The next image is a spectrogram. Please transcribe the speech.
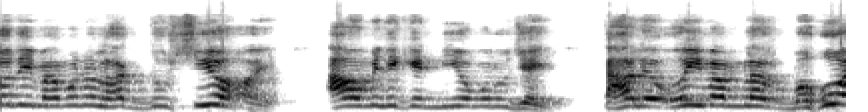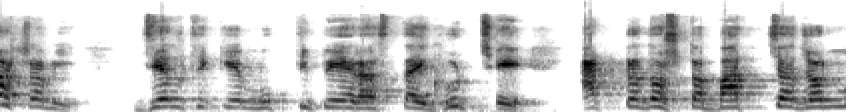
যদি মামুনুল হক দোষীও হয় আওয়ামী লীগের নিয়ম অনুযায়ী, তাহলে ওই মামলার বহু আসামি জেল থেকে মুক্তি পেয়ে রাস্তায় ঘুরছে। আটটা দশটা বাচ্চা জন্ম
